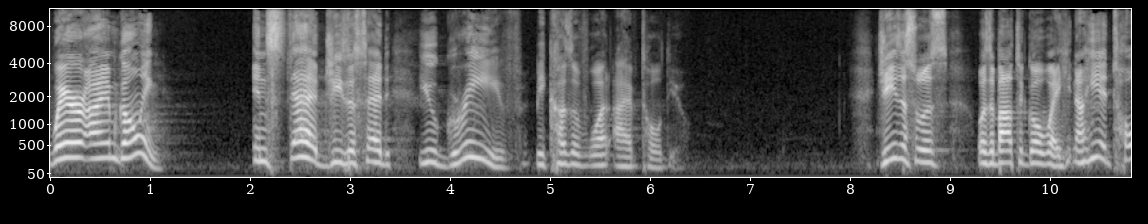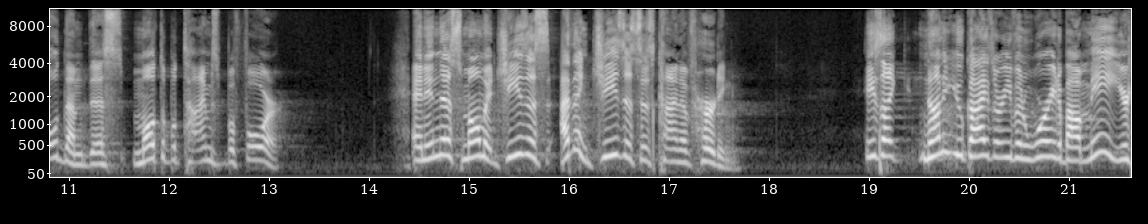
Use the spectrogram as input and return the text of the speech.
where I am going. Instead, Jesus said, You grieve because of what I have told you. Jesus was, was about to go away. Now, he had told them this multiple times before. And in this moment, Jesus, I think Jesus is kind of hurting. He's like, none of you guys are even worried about me. You're,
